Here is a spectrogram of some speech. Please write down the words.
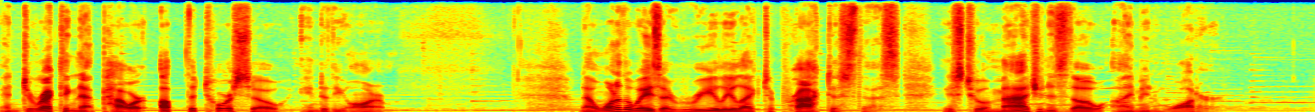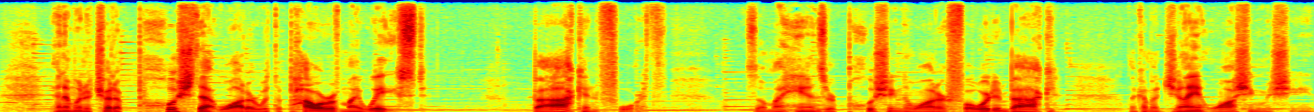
and directing that power up the torso into the arm. Now, one of the ways I really like to practice this is to imagine as though I'm in water. And I'm going to try to push that water with the power of my waist back and forth. So my hands are pushing the water forward and back like I'm a giant washing machine.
